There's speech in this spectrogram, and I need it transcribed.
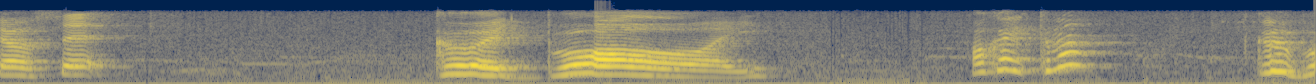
Joe, sit. Good boy. Okay, come on. Good boy.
